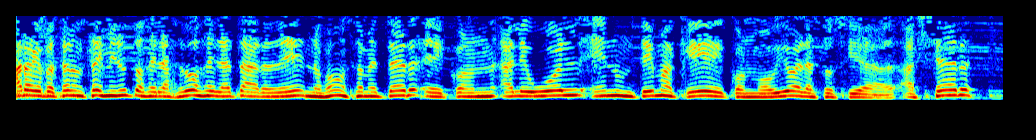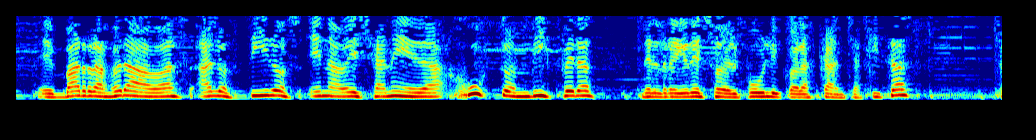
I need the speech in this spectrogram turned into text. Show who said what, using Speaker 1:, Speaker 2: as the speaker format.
Speaker 1: Ahora que pasaron seis minutos de las dos de la tarde, nos vamos a meter eh, con Ale Wall en un tema que conmovió a la sociedad. Ayer, eh, Barras Bravas a los tiros en Avellaneda, justo en vísperas del regreso del público a las canchas. Quizás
